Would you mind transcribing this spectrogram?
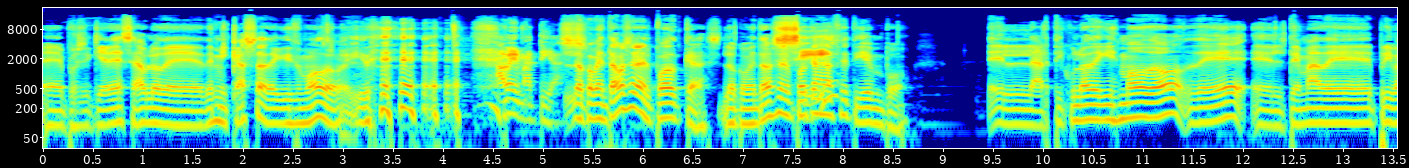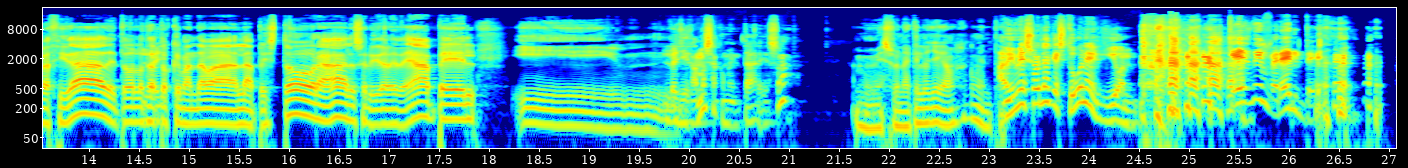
Eh, pues si quieres hablo de, de mi casa, de Gizmodo. Y de- A ver, Matías. lo comentamos en el podcast. Lo comentamos en el ¿Sí? podcast hace tiempo. El artículo de Gizmodo de el tema de privacidad, de todos los Lo- datos que mandaba la App Store a los servidores de Apple Y... ¿Lo llegamos a comentar eso? A mí me suena que lo llegamos a comentar. A mí me suena que estuvo en el guion, que es diferente.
